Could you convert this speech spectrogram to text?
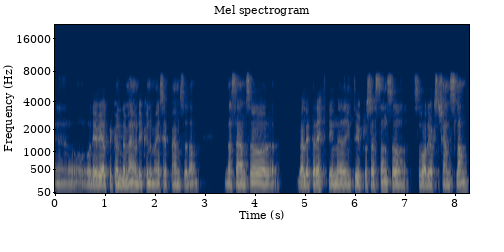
Eh, och det vi hjälper kunder med och det kunde man ju se på hemsidan. Men sen så väldigt direkt in i intervjuprocessen så, så var det också känslan.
